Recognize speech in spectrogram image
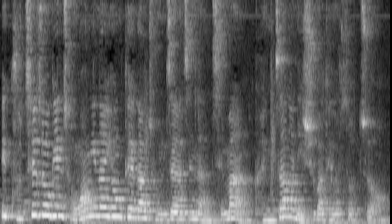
이 구체적인 정황이나 형태가 존재하지는 않지만 굉장한 이슈가 되었었죠.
